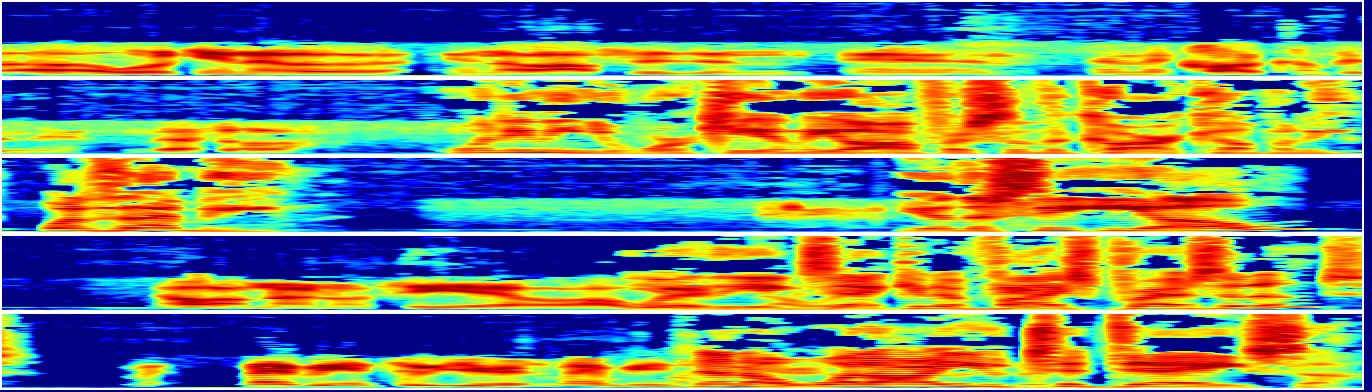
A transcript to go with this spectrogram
Uh, work in a in the office and and in the car company. That's all. What do you mean you're working in the office of the car company? What does that mean? You're the CEO? No, I'm not no CEO. I You're wish, the executive vice president? Maybe in two years. Maybe. In No, no, years, what are you today, son?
